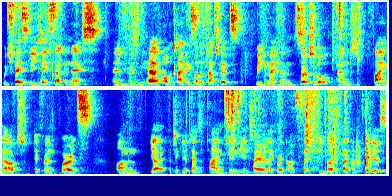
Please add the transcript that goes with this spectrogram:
which basically takes that index, and because we have all the timings, all the transcripts, we can make them searchable and find out different words on yeah, particular times of time in the entire, like right now it's like 3,500 videos,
